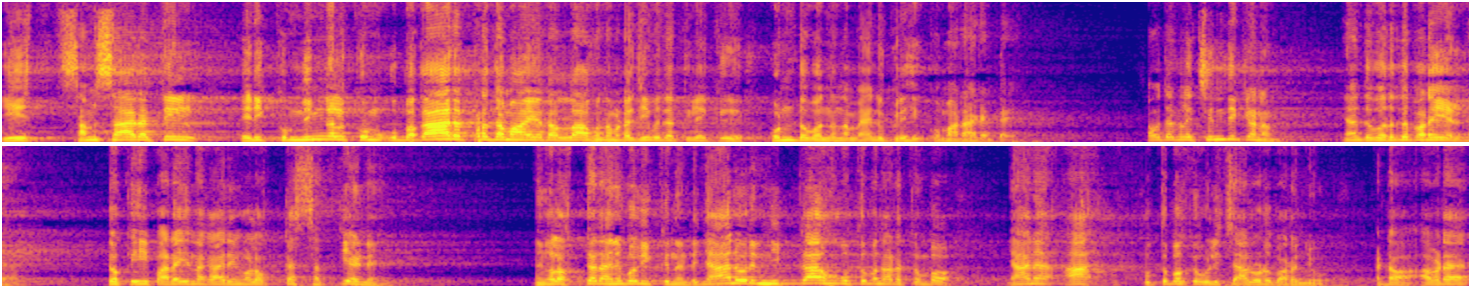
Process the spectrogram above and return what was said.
ഈ സംസാരത്തിൽ എനിക്കും നിങ്ങൾക്കും ഉപകാരപ്രദമായത് അള്ളാഹു നമ്മുടെ ജീവിതത്തിലേക്ക് കൊണ്ടുവന്ന് നമ്മെ അനുഗ്രഹിക്കുമാറാകട്ടെ. സൗദങ്ങളെ ചിന്തിക്കണം. ഞാൻ ഇത് വെറുതെ പറയല്ല. ഇതൊക്കെ ഈ പറയുന്ന കാര്യങ്ങളൊക്കെ സത്യമാണ്. നിങ്ങളൊക്കെ അത് അനുഭവിക്കുന്നുണ്ട്. ഞാനൊരു നിക്കാഹ് കുത്തുമ്പ നടത്തുമ്പോൾ ഞാൻ ആ കുത്തുബൊക്കെ വിളിച്ച ആളോട് പറഞ്ഞു കേട്ടോ അവിടെ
